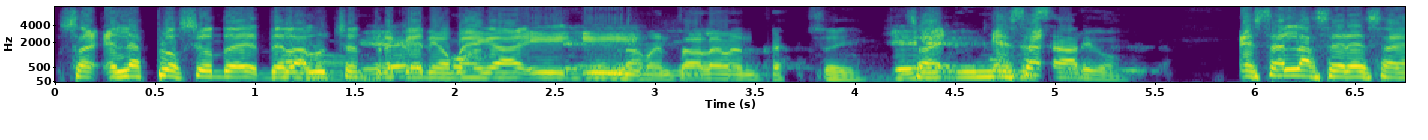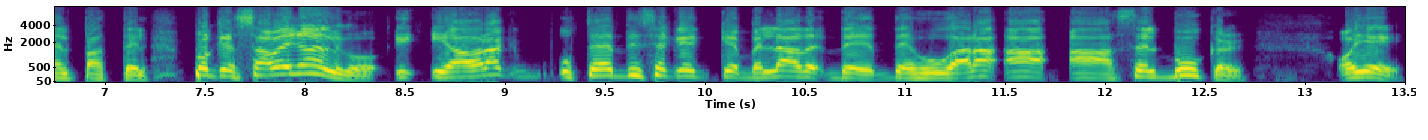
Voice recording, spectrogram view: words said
o sea es la explosión de, de la lucha entre Kenny Omega y, y- Lamentablemente. Sí. o sea, esa- es la cereza en el pastel. Porque saben algo, y, y ahora ustedes dicen que, que ¿verdad? De, de- de jugar a, a, a hacer Booker, oye,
